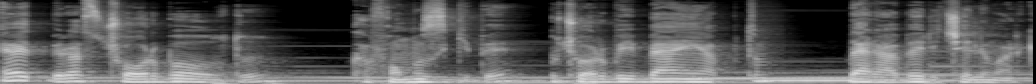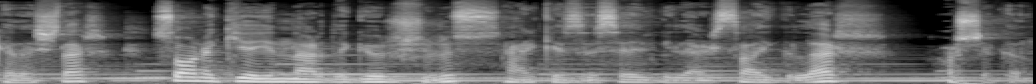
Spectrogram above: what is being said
Evet biraz çorba oldu kafamız gibi. Bu çorbayı ben yaptım. Beraber içelim arkadaşlar. Sonraki yayınlarda görüşürüz. Herkese sevgiler, saygılar. Hoşçakalın.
